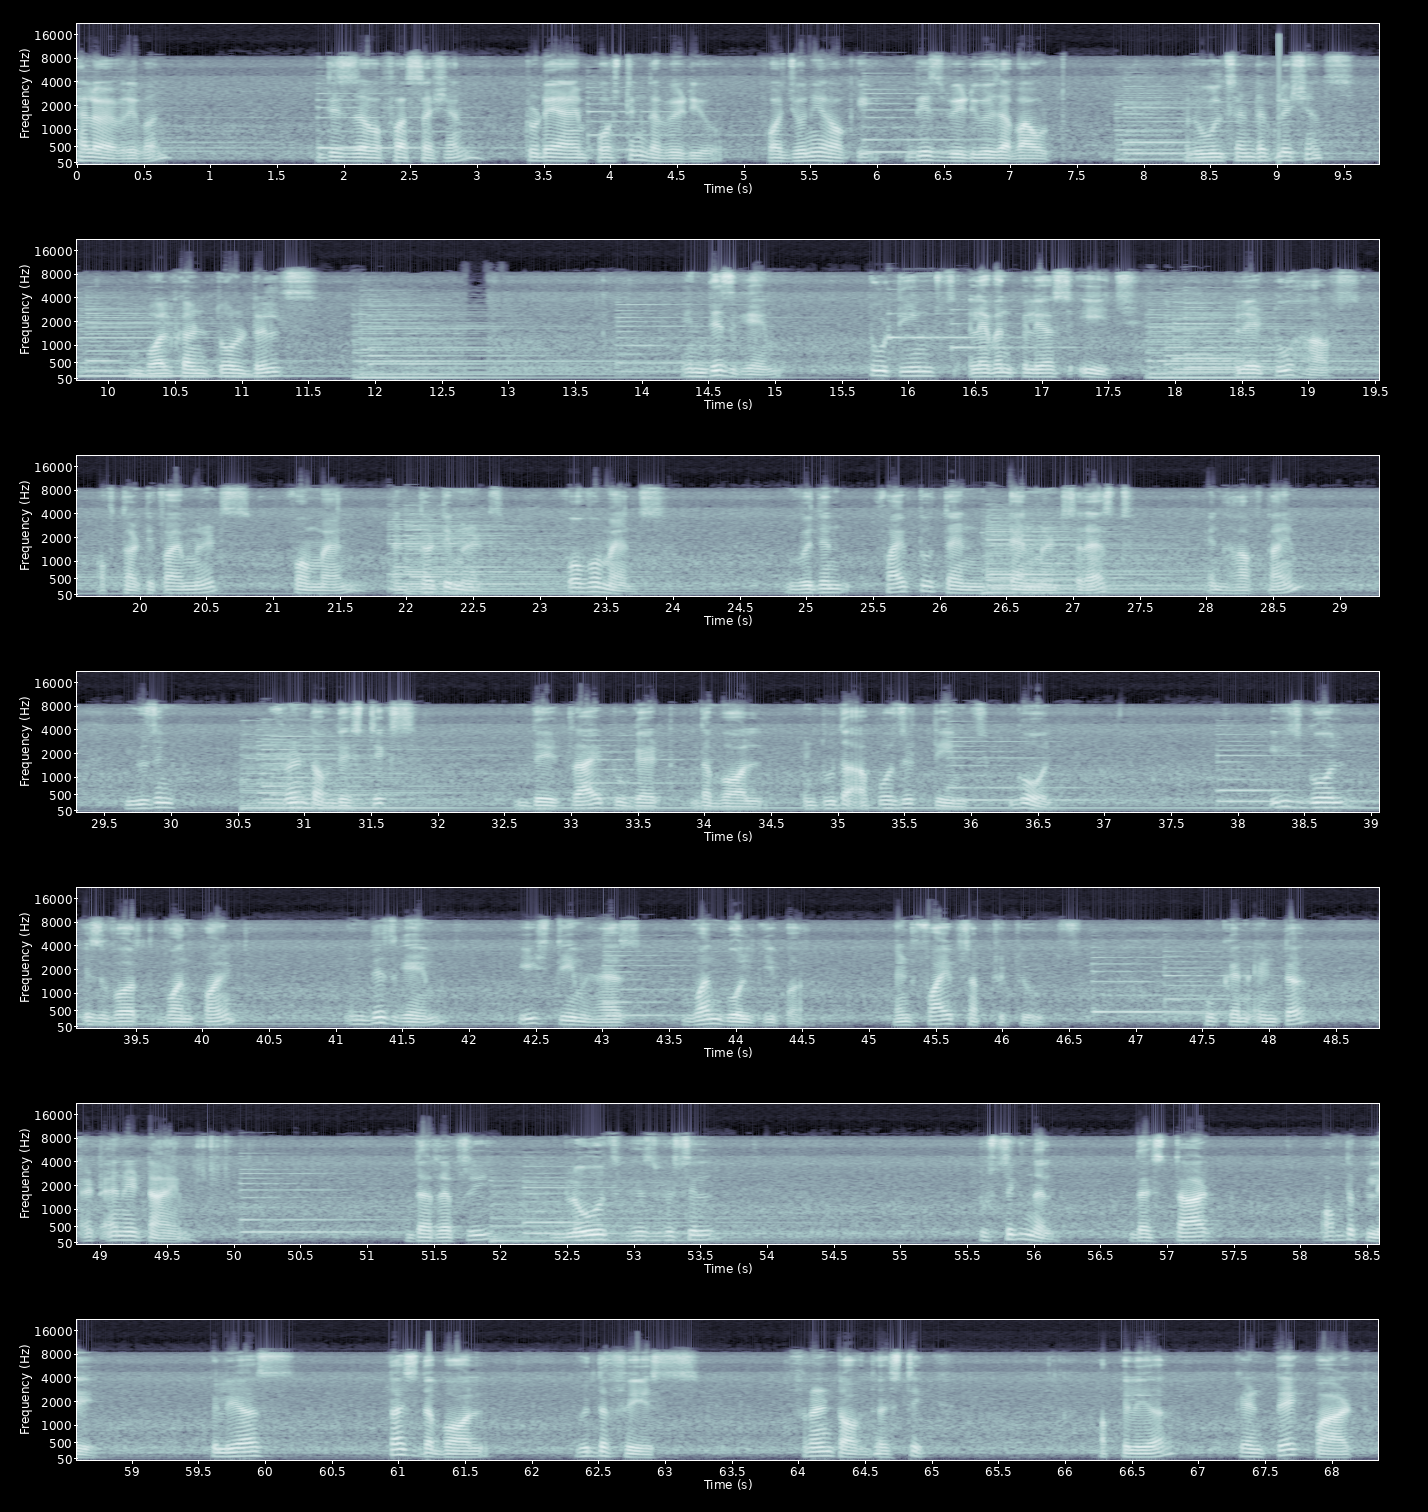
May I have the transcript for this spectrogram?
Hello everyone. This is our first session. Today I am posting the video for junior hockey. This video is about rules and regulations, ball control drills. In this game, two teams 11 players each play two halves of 35 minutes for men and 30 minutes for women. Within 5 to 10, 10 minutes rest in half time using front of the sticks they try to get the ball into the opposite team's goal. Each goal is worth 1 point. In this game each team has one goalkeeper and 5 substitutes who can enter at any time. The referee blows his whistle to signal the start of the play Players touch the ball with the face front of the stick. A player can take part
